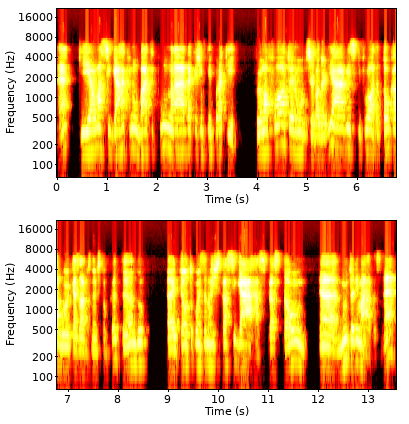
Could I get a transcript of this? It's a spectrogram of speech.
né? Que é uma cigarra que não bate com nada que a gente tem por aqui. Foi uma foto, era um observador de aves, que falou, oh, tá tão calor que as aves não estão cantando, então, estou começando a registrar cigarras, que elas estão uh, muito animadas, né?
